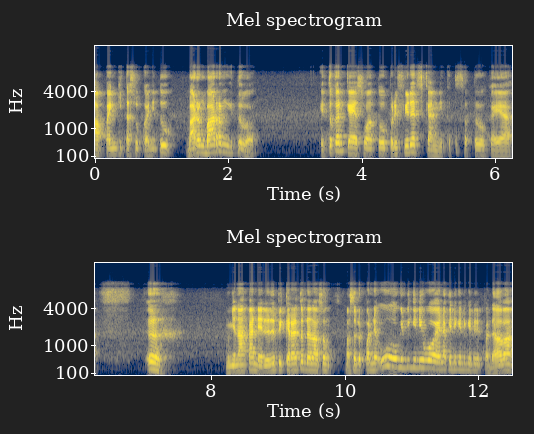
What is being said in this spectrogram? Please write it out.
apa yang kita sukain itu bareng-bareng gitu loh itu kan kayak suatu privilege kan itu tuh satu kayak eh uh, menyenangkan deh. Dari pikiran itu udah langsung masa depannya oh gini gini wow enak gini gini gini. Padahal mah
